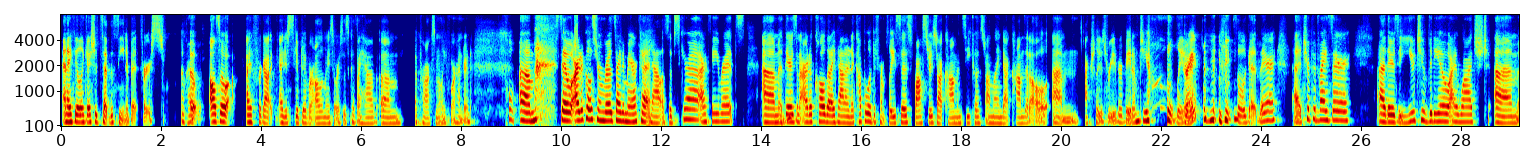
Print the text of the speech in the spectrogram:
and i feel like i should set the scene a bit first Okay. oh also i forgot i just skipped over all of my sources because i have um, approximately 400 cool. um, so articles from Roadside America and Atlas Obscura are favorites. Um, Mhm. There's an article that I found in a couple of different places, fosters.com and seacoastonline.com, that I'll um, actually just read verbatim to you later. So we'll get there. Uh, TripAdvisor. Uh, there's a YouTube video I watched um,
